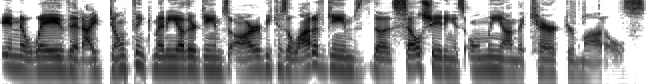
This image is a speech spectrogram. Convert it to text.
in a way that I don't think many other games are because a lot of games the cel shading is only on the character models.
